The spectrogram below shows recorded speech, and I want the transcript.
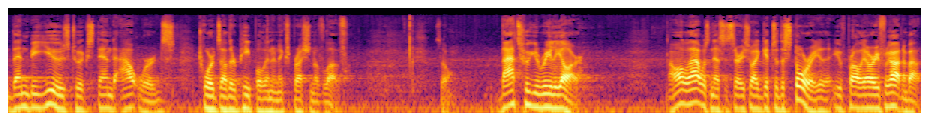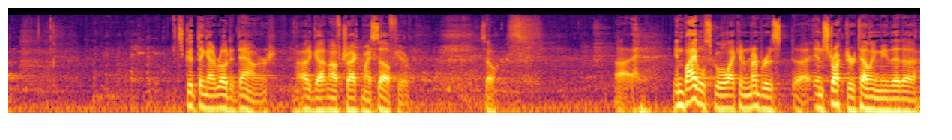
then be used to extend outwards towards other people in an expression of love. So that's who you really are. Now, all of that was necessary so I get to the story that you've probably already forgotten about. A good thing I wrote it down, or I'd have gotten off track myself here. So, uh, in Bible school, I can remember his uh, instructor telling me that uh,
